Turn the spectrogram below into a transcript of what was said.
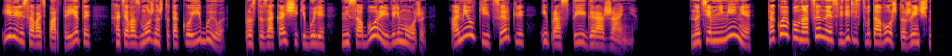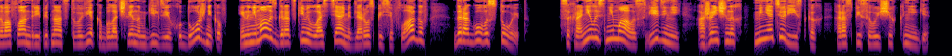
или рисовать портреты, хотя возможно, что такое и было, просто заказчики были не соборы и вельможи, а мелкие церкви и простые горожане. Но, тем не менее, такое полноценное свидетельство того, что женщина во Фландрии XV века была членом гильдии художников и нанималась городскими властями для росписи флагов, дорогого стоит. Сохранилось немало сведений о женщинах-миниатюристках, расписывающих книги.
